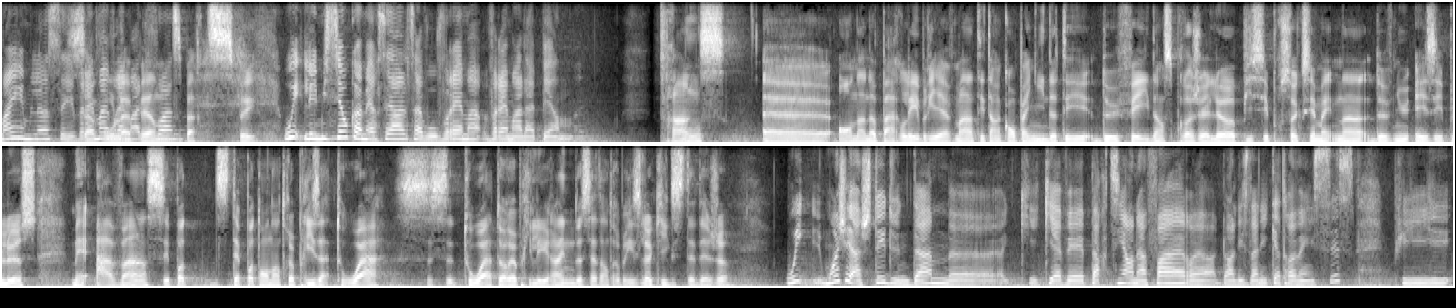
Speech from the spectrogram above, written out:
même, là. C'est Ça vraiment, vaut vraiment la le fun. peine d'y participer. Oui, les missions commerciales, ça vaut vraiment, vraiment la peine. France, euh, on en a parlé brièvement. Tu es en compagnie de tes deux filles dans ce projet-là, puis c'est pour ça que c'est maintenant devenu Aisé Plus. Mais avant, c'est pas, c'était pas ton entreprise à toi. C'est- toi, tu as repris les rênes de cette entreprise-là qui existait déjà. Oui, moi j'ai acheté d'une dame euh, qui, qui avait parti en affaires euh, dans les années 86. Puis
